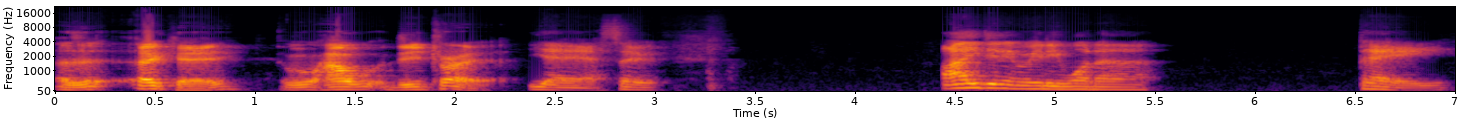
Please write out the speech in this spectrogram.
Is it okay? Well, How did you try it? yeah, yeah. So I didn't really want to pay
